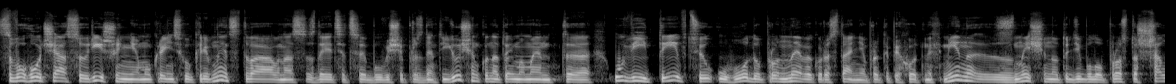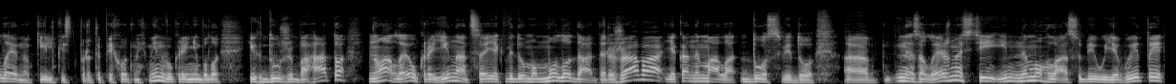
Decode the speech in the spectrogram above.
Свого часу рішенням українського керівництва у нас здається, це був ще президент Ющенко на той момент е, увійти в цю угоду про невикористання протипіхотних мін. Знищено тоді було просто шалену кількість протипіхотних мін. В Україні було їх дуже багато. Ну але Україна це як відомо молода держава, яка не мала досвіду е, незалежності і не могла собі уявити.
